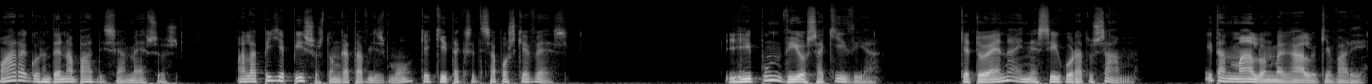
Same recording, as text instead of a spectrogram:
Ο Άραγκορν δεν απάντησε αμέσως, αλλά πήγε πίσω στον καταβλισμό και κοίταξε τις αποσκευές. Λείπουν δύο σακίδια και το ένα είναι σίγουρα του Σαμ. Ήταν μάλλον μεγάλο και βαρύ.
